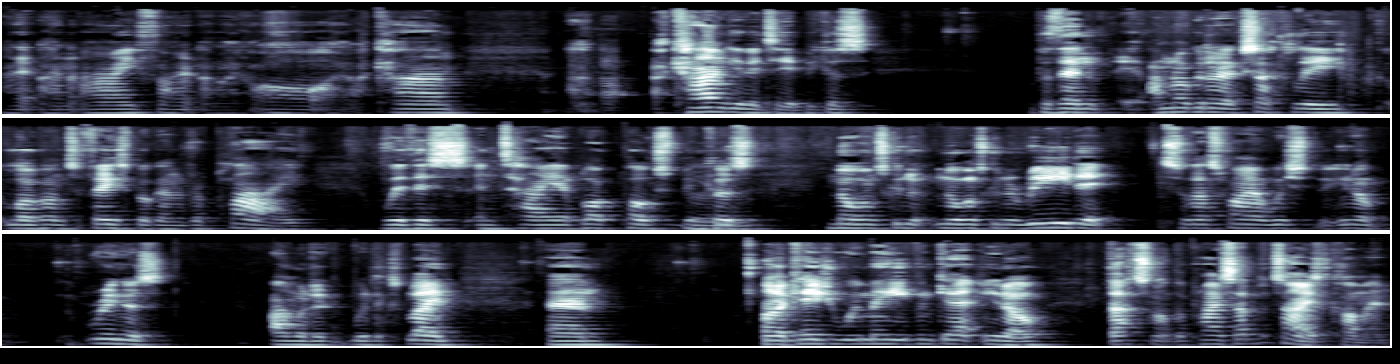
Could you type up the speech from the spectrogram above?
and, and I find I'm like, oh, I, can't, I, I can't give it to you because, but then I'm not going to exactly log on to Facebook and reply with this entire blog post because no one's going to no one's going to read it. So that's why I wish you know, ring us, and would would explain. Um, on occasion, we may even get you know. That's not the price advertised comment,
